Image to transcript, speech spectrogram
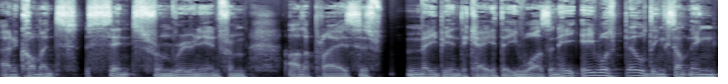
And comments since from Rooney and from other players has maybe indicated that he was. And he, he was building something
